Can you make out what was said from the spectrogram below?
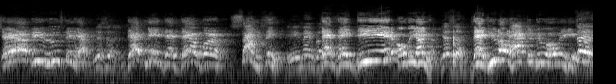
shall be loosed in heaven. Yes, sir. That meant that there were some things Amen, brother. that they did over yonder yes, sir. that you don't have to do over here. Say that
